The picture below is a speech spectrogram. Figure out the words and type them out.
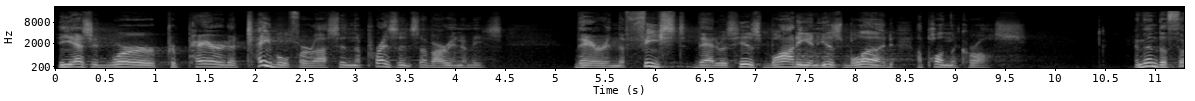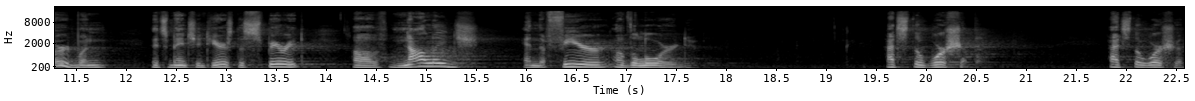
He, as it were, prepared a table for us in the presence of our enemies there in the feast that was His body and His blood upon the cross. And then the third one that's mentioned here is the spirit of knowledge and the fear of the Lord. That's the worship. That's the worship.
